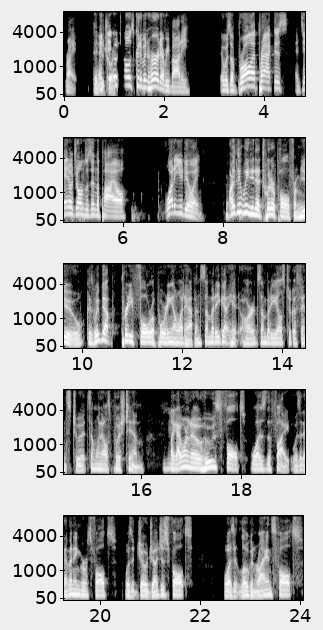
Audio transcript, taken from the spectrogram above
Right. in and Detroit. Daniel Jones could have been hurt, everybody. There was a brawl at practice, and Daniel Jones was in the pile. What are you doing? I think we need a Twitter poll from you because we've got pretty full reporting on what happened. Somebody got hit hard. Somebody else took offense to it. Someone else pushed him. Mhm. Like, I want to know whose fault was the fight. Was it Evan Engram's fault? Was it Joe Judge's fault? Was it Logan Ryan's fault?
